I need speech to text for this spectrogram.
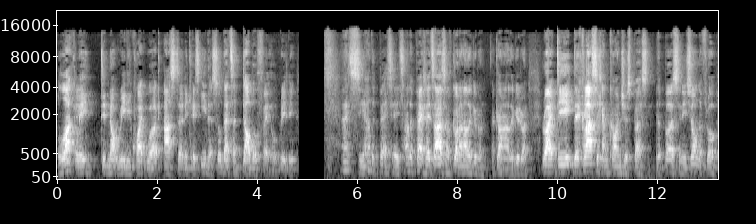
luckily, did not really quite work as tourniquets either. So that's a double fail, really. Let's see, other pet hates, other pet hates. Ah, As I've got another good one. I've got another good one. Right, the, the classic unconscious person. The person is on the floor,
